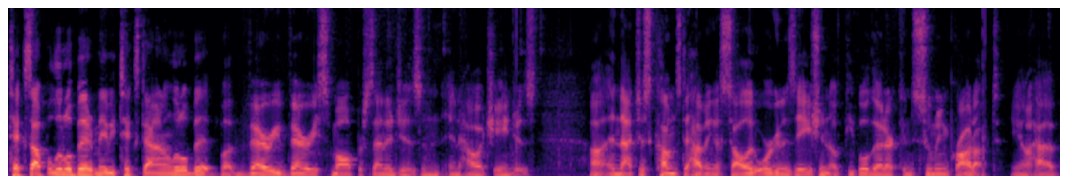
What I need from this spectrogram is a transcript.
ticks up a little bit, maybe ticks down a little bit, but very, very small percentages in, in how it changes. Uh, and that just comes to having a solid organization of people that are consuming product. You know, have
